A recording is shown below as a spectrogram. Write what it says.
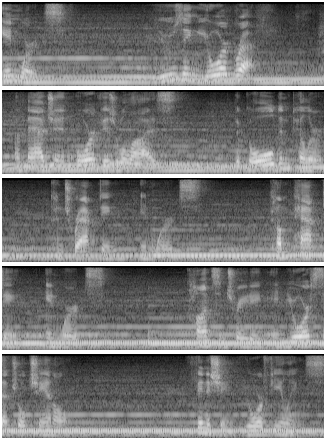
inwards using your breath. Imagine or visualize the golden pillar contracting inwards, compacting inwards, concentrating in your central channel, finishing your feelings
